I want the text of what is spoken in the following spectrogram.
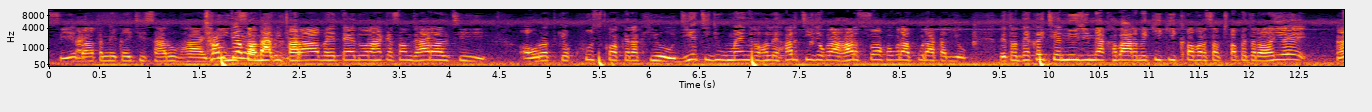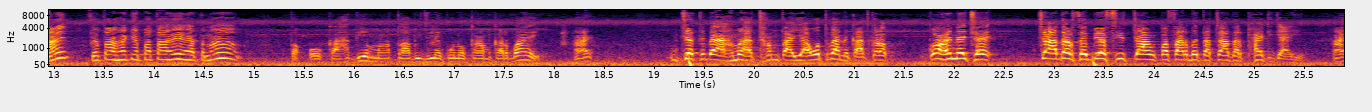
से बात नहीं कहै छी सारू भाई क्षमते समय खराब है ताहि दुआरे अहाँके समझा रहल छी। औरत के खुश कऽ के रखियो जे चीज़ उ मांगि रहल है हर चीज़ ओकरा हर शौक ओकरा पूरा करियो। नहीं तो देखै छियै न्यूज़ में अखबार में की की खबर सब छपैत रहै है? हैं से तऽ अहाँके पता है हैत ना। तऽ ओ कह दिए माता बिजने कोनो काम करबै आँय जतबे हमरा क्षमता या ओतबे ने काज करब। कहै नहि छै। चादर से बेसी टांग पसारबै तऽ चादर फाट जाये। है?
